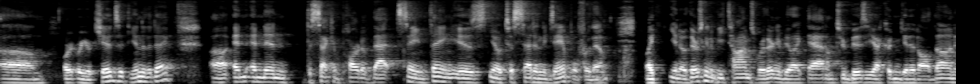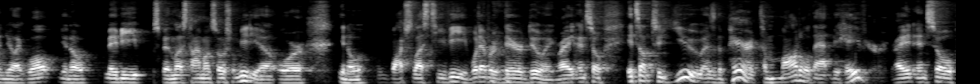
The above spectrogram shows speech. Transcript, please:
um, or, or, your kids at the end of the day. Uh, and, and then the second part of that same thing is, you know, to set an example for them. Like, you know, there's going to be times where they're going to be like, Dad, I'm too busy. I couldn't get it all done. And you're like, well, you know, maybe spend less time on social media or, you know, watch less TV, whatever they're doing. Right. And so it's up to you as the parent to model that behavior right? And so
